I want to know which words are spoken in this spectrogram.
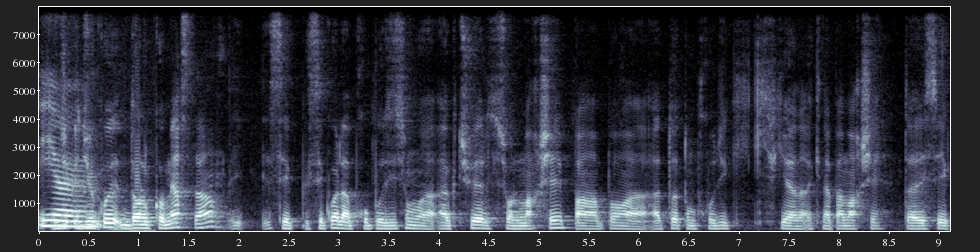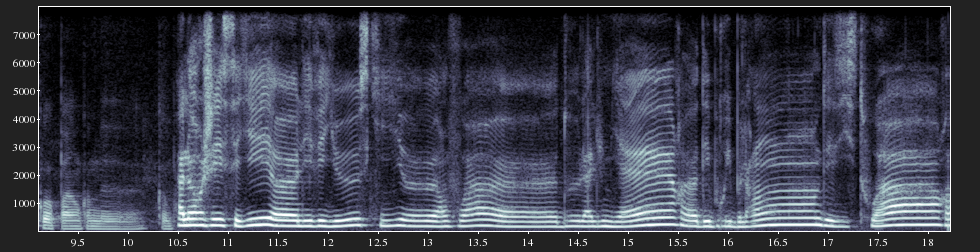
Et, euh, du, coup, dans le commerce, là, c'est quoi la proposition euh, actuelle sur le marché par rapport à, toi, ton produit qui, qui, n'a pas marché? Tu as essayé quoi, par euh, Alors, j'ai essayé les veilleuses qui envoient de la lumière, des bruits blancs, des histoires,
